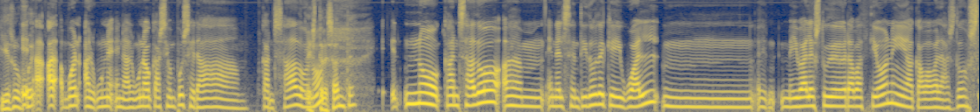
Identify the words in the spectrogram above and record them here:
Y eso Eh, fue a- a- bueno, algún- en alguna ocasión pues era cansado, ¿no? estresante. Eh, No, cansado am, en el sentido de que igual mm, me iba al estudio de grabación y acababa a las 2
